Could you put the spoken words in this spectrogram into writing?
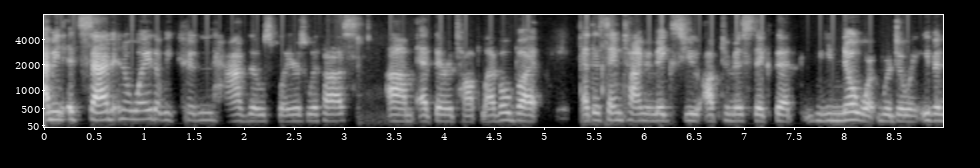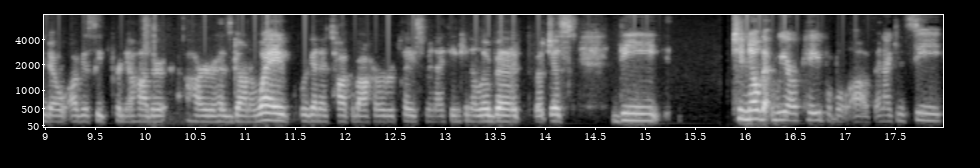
I mean, it's sad in a way that we couldn't have those players with us um, at their top level, but at the same time, it makes you optimistic that we know what we're doing, even though obviously Pernille Harder, has gone away. We're going to talk about her replacement, I think, in a little bit, but just the to know that we are capable of, and I can see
